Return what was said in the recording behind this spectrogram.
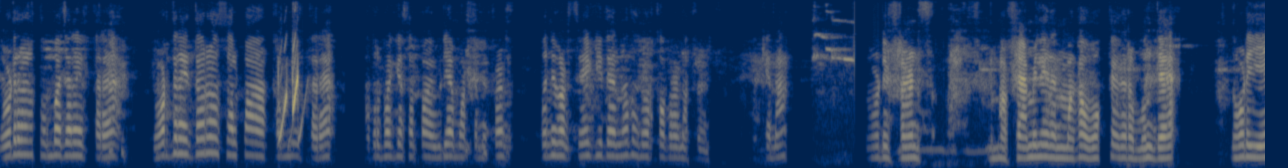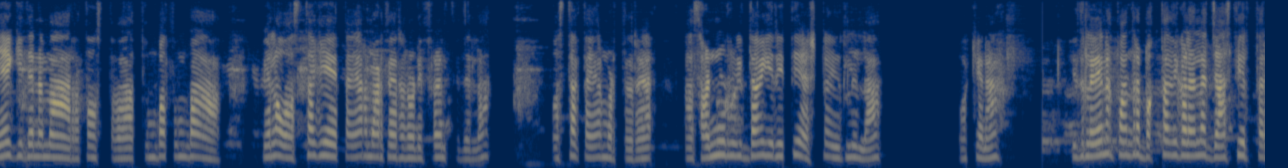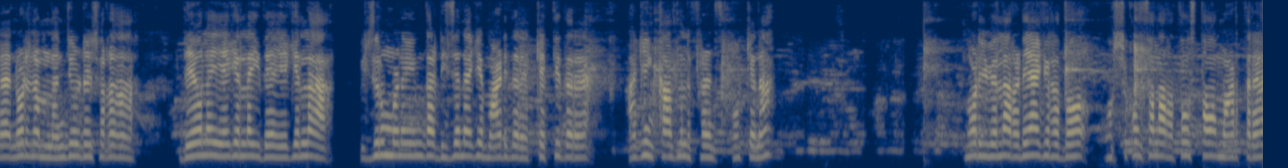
ನೋಡಿರೋರು ತುಂಬ ಜನ ಇರ್ತಾರೆ. ನೋಡ್ದೇ ಇದ್ದವರು ಸ್ವಲ್ಪ ಕಮ್ಮಿ ಇರ್ತಾರೆ. ಅದ್ರ ಬಗ್ಗೆ ಸ್ವಲ್ಪ ವಿಡಿಯೋ ಮಾಡ್ತೀನಿ ಫ್ರೆಂಡ್ಸ್ ಬನ್ನಿ ಫ್ರೆಂಡ್ಸ್ ಹೇಗಿದೆ ಅನ್ನೋದು ನೋಡ್ಕೊಬರೋಣ ಫ್ರೆಂಡ್ಸ್ ಓಕೆನಾ ನೋಡಿ ಫ್ರೆಂಡ್ಸ್ ನಮ್ಮ ಫ್ಯಾಮಿಲಿ ನನ್ನ ಮಗ ಹೋಗ್ತಾ ಇದ್ದಾರೆ ಮುಂದೆ. ನೋಡಿ ಹೇಗಿದೆ ನಮ್ಮ ರಥೋತ್ಸವ. ತುಂಬ ತುಂಬ ಎಲ್ಲ ಹೊಸ್ದಾಗಿ ತಯಾರು ಮಾಡ್ತಾಯಿದ್ದಾರೆ ನೋಡಿ ಫ್ರೆಂಡ್ಸ್ ಇದೆಲ್ಲ. ಹೊಸ್ದಾಗಿ ತಯಾರು ಮಾಡ್ತಿದ್ದಾರೆ ನಾವು ಸಣ್ಣ ಹುಡುಗರು ಇದ್ದಾಗ ಈ ರೀತಿ ಅಷ್ಟು ಇರಲಿಲ್ಲ. ಓಕೆನಾ ಇದ್ರಲ್ಲಿ ಏನಪ್ಪ ಅಂದರೆ ಭಕ್ತಾದಿಗಳೆಲ್ಲ ಜಾಸ್ತಿ ಇರ್ತಾರೆ. ನೋಡಿ ನಮ್ಮ ನಂಜುಂಡೇಶ್ವರ ದೇವಾಲಯ ಹೇಗೆಲ್ಲ ಇದೆ, ಹೇಗೆಲ್ಲ ವಿಜೃಂಭಣೆಯಿಂದ ಡಿಸೈನ್ ಆಗಿ ಮಾಡಿದ್ದಾರೆ, ಕೆತ್ತಿದ್ದಾರೆ. ಆಗಿನ ಕಾಲದಲ್ಲಿ ಫ್ರೆಂಡ್ಸ್ ಓಕೆನಾ ನೋಡಿ, ಇವೆಲ್ಲ ರೆಡಿ ಆಗಿರೋದು. ವರ್ಷಕ್ಕೊಂದ್ಸಲ ರಥೋತ್ಸವ ಮಾಡ್ತಾರೆ.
